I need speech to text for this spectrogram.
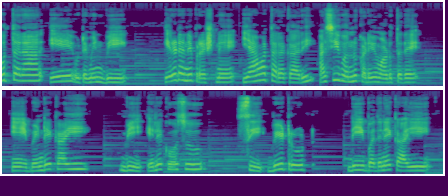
ಉತ್ತರ, ಎ ವಿಟಮಿನ್ ಬಿ. ಎರಡನೇ ಪ್ರಶ್ನೆ, ಯಾವ ತರಕಾರಿ ಹಸಿವನ್ನು ಕಡಿಮೆ ಮಾಡುತ್ತದೆ? ಎ ಬೆಂಡೆಕಾಯಿ, ಬಿ ಎಲೆಕೋಸು, ಸಿ ಬೀಟ್ರೂಟ್, ಡಿ ಬದನೆಕಾಯಿ.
